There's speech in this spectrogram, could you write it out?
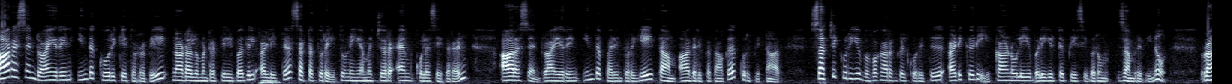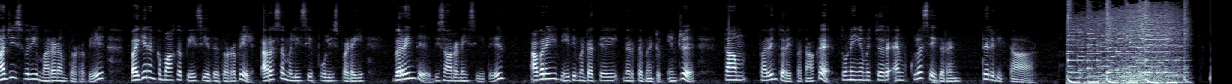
R S N ராயரின் இந்த கோரிக்கை தொடர்பில் நாடாளுமன்றத்தில் பதில் அளித்த சட்டத்துறை துணை அமைச்சர் M Kulasegaran R S N ராயரின் இந்த பரிந்துரையை தாம் ஆதரிப்பதாக குறிப்பிட்டார் சர்ச்சைக்குரிய விவகாரங்கள் குறித்து அடிக்கடி காணொலி வெளியிட்டு பேசி வரும் ஜம்ரி வினோத் ராஜேஸ்வரி மரணம் தொடர்பில் பகிரங்கமாக பேசியது தொடர்பில் அரச மலேசிய போலீஸ் படை விரைந்து விசாரணை செய்து அவரை நீதிமன்றத்தில் நிறுத்த வேண்டும் என்று தாம் பரிந்துரைப்பதாக துணை அமைச்சர் எம். குலசேகரன் தெரிவித்தார்.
